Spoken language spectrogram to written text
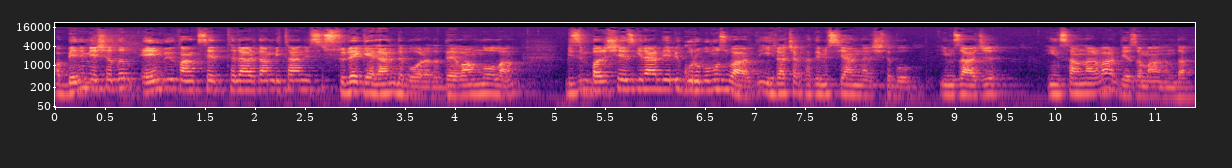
Abi benim yaşadığım en büyük anksiyetelerden bir tanesi süre gelen de bu arada devamlı olan. Bizim Barış Ezgiler diye bir grubumuz vardı. İhraç akademisyenler işte bu imzacı insanlar var diye zamanında.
